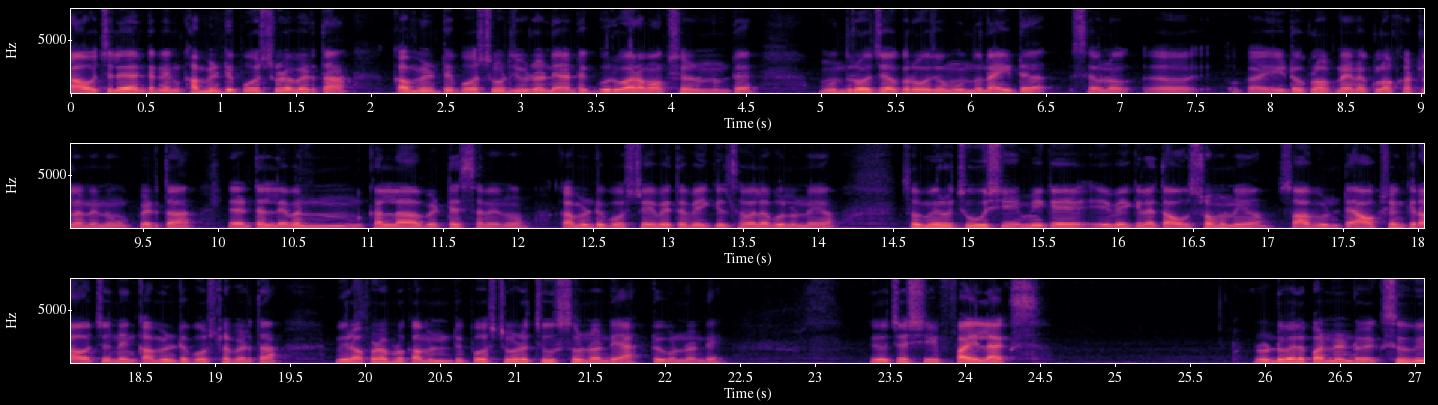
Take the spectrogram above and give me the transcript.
రావచ్చు. లేదంటే నేను కమ్యూనిటీ పోస్ట్ కూడా పెడతా. కమ్యూనిటీ పోస్ట్ కూడా చూడండి. అంటే గురువారం ఆప్షన్ ఉంటే ముందు రోజే ఒక రోజు ముందు నైట్ సెవెన్ ఒక ఎయిట్ ఓ క్లాక్ నైన్ ఓ క్లాక్ అట్లా నేను పెడతా. లేదంటే లెవెన్ కల్లా పెట్టేస్తాను నేను కమ్యూనిటీ పోస్ట్ ఏవైతే వెహికల్స్ అవైలబుల్ ఉన్నాయో. సో మీరు చూసి మీకు ఏ ఏ వెహికల్ అయితే అవసరం ఉన్నాయో సో అవి ఉంటే ఆప్షన్కి రావచ్చు. నేను కమ్యూనిటీ పోస్ట్లో పెడతా. మీరు అప్పుడప్పుడు కమ్యూనిటీ పోస్ట్ కూడా చూస్తుండండి యాక్టివ్గా ఉండండి. ఇది వచ్చేసి ఫైవ్ ల్యాక్స్ రెండు వేల పన్నెండు XUV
